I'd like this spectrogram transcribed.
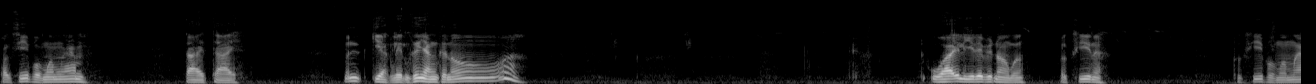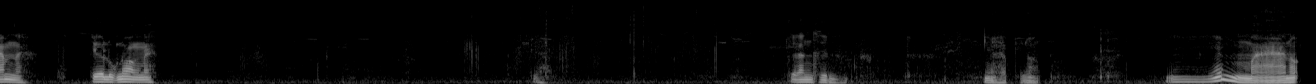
ผักชีผมงามๆตายตาย มันเกียกเล่นคือหยังเถอะเนาะอัวไอหลีได้พี่น้องเบิ่งผักชีนะผักชีผมงามๆนะเจอลูกน้องนะกำลังขึ้นเนี่ยครับพี่น้องนี่หมาเนาะ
